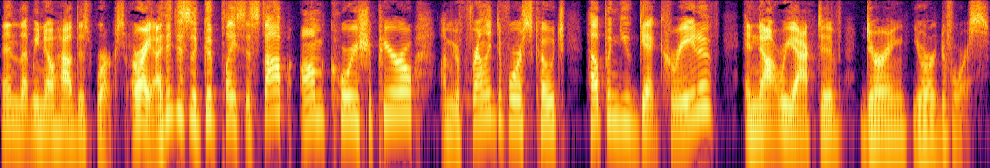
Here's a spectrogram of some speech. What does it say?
and let me know how this works. All right. I think this is a good place to stop. I'm Corey Shapiro. I'm your friendly divorce coach, helping you get creative and not reactive during your divorce.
